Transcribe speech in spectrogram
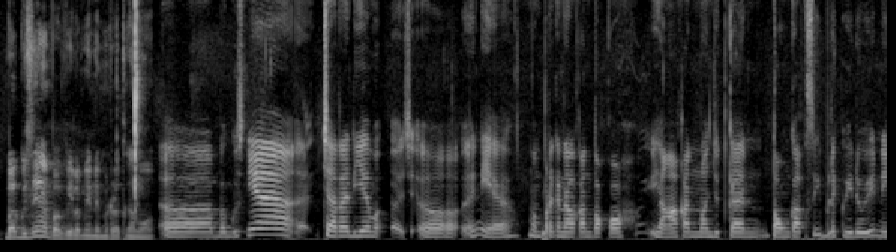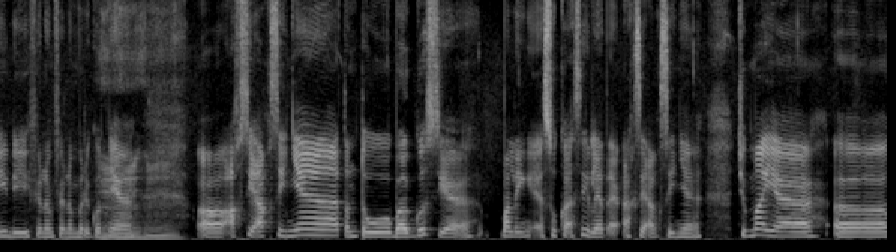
Bagusnya apa film ini menurut kamu? Eh, bagusnya cara dia eh, ini ya memperkenalkan tokoh yang akan melanjutkan tonggak si Black Widow ini di film-film berikutnya. Mhm. Eh, aksi-aksinya tentu bagus ya. Paling suka sih lihat aksi-aksinya. Cuma ya eh,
